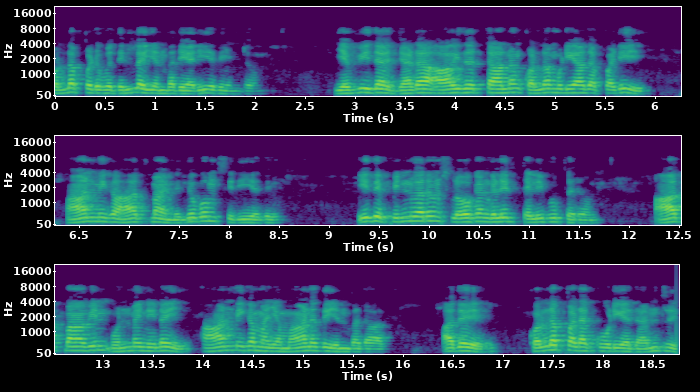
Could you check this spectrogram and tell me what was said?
கொல்லப்படுவதில்லை என்பதை அறிய வேண்டும். எவ்வித ஜட ஆயுதத்தாலும் கொல்ல முடியாதபடி ஆன்மீக ஆத்மா மிகவும் சிறியது. இது பின்வரும் ஸ்லோகங்களில் தெளிவு பெறும். ஆத்மாவின் உண்மை நிலை ஆன்மீகமயமானது என்பதால் அது கொல்லப்படக்கூடியது அன்று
